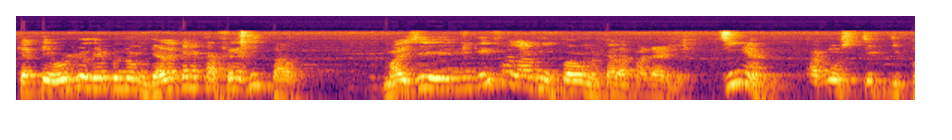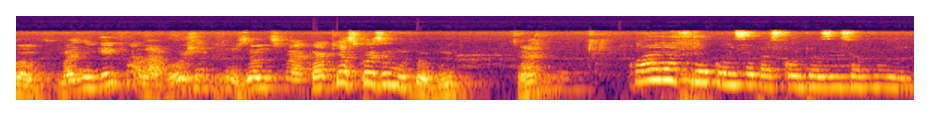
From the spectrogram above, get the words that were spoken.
que até hoje eu lembro o nome dela, que era Café Vital. Mas eh, ninguém falava em pão naquela padaria. Tinha alguns tipos de pão, mas ninguém falava. Hoje, uns anos para cá, que as coisas mudou muito. Né? Qual era a frequência das compras em sua família?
